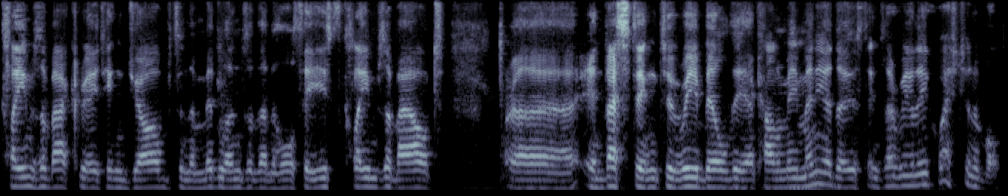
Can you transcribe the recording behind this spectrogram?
Claims about creating jobs in the Midlands and the Northeast, claims about uh, investing to rebuild the economy, many of those things are really questionable.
